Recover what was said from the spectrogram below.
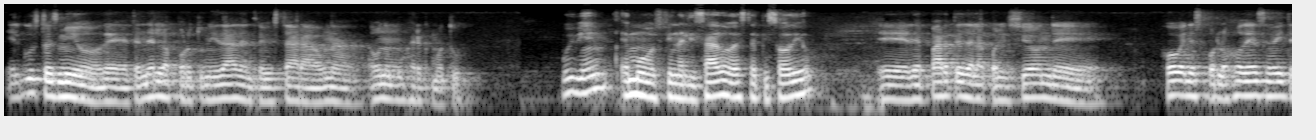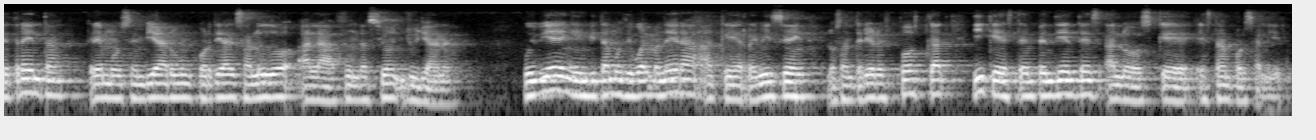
El gusto es mío de tener la oportunidad de entrevistar a una, a una mujer como tú. Muy bien, hemos finalizado este episodio. Eh, de parte de la coalición de Jóvenes por los ODS 2030, queremos enviar un cordial saludo a la Fundación Yuyana. Muy bien, invitamos de igual manera a que revisen los anteriores podcasts y que estén pendientes a los que están por salir.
